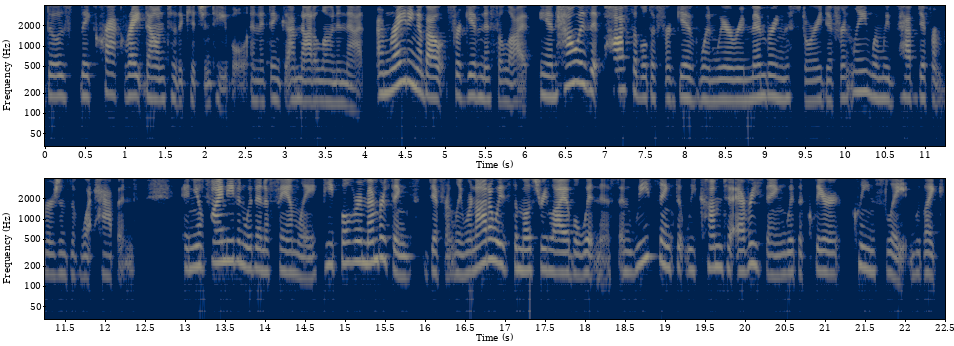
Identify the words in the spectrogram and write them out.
those they crack right down to the kitchen table and i think i'm not alone in that i'm writing about forgiveness a lot and how is it possible to forgive when we're remembering the story differently when we have different versions of what happened and you'll find even within a family, people remember things differently. We're not always the most reliable witness. And we think that we come to everything with a clear, clean slate, with like,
